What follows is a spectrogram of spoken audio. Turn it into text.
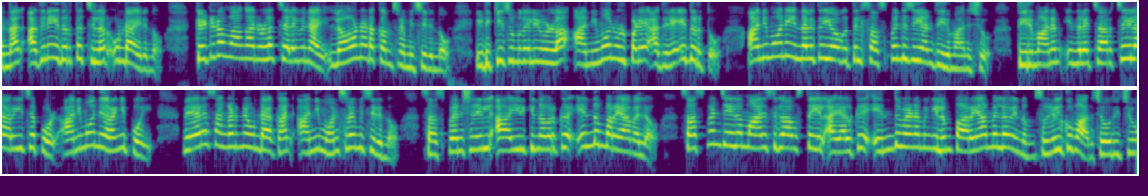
എന്നാൽ അതിനെ എതിർത്ത ചിലർ ഉണ്ടായിരുന്നു. കെട്ടിടം വാങ്ങാനുള്ള ചെലവിനായി ലോൺ അടക്കം ശ്രമിച്ചിരുന്നു. ഇടുക്കി ചുമതലയുള്ള അനിമോൻ ഉൾപ്പെടെ അതിനെ എതിർത്തു. അനിമോനെ ഇന്നലത്തെ യോഗത്തിൽ സസ്പെൻഡ് ചെയ്യാൻ തീരുമാനിച്ചു. തീരുമാനം ഇന്നലെ ചർച്ചയിൽ അറിയിച്ചപ്പോൾ അനിമോൻ ഇറങ്ങിപ്പോയി. വേറെ സംഘടന ഉണ്ടാക്കാൻ അനിമോൻ ശ്രമിച്ചിരുന്നു. സസ്പെൻഷനിൽ ആയിരിക്കുന്നവർക്ക് എന്തും പറയാമല്ലോ. സസ്പെൻഡ് ചെയ്ത മാനസികാവസ്ഥയിൽ അയാൾക്ക് എന്തു വേണമെങ്കിലും പറയാമല്ലോ എന്നും സുനിൽകുമാർ ചോദിച്ചു.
